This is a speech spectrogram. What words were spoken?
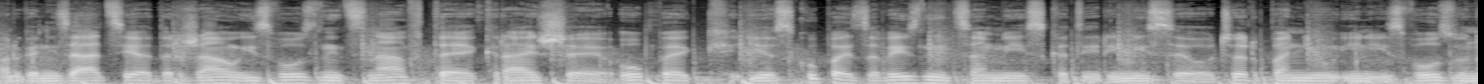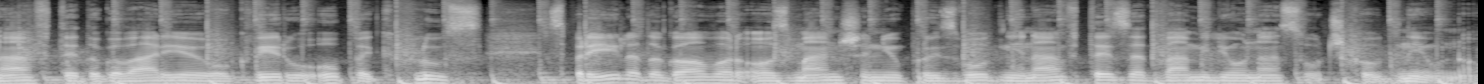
Organizacija držav izvoznic nafte, krajše OPEC, je skupaj z zaveznicami, s katerimi se o črpanju in izvozu nafte dogovarjajo v okviru OPEC, sprejela dogovor o zmanjšanju proizvodnje nafte za 2 milijona sočkov dnevno.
